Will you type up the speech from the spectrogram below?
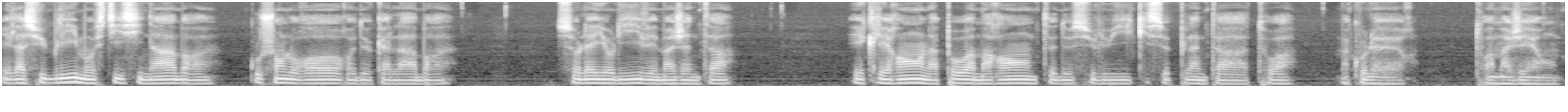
Et la sublime hostie cinabre, couchant l'aurore de Calabre, soleil olive et magenta, éclairant la peau amarante de celui qui se plainta à toi, ma couleur, toi ma géante.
